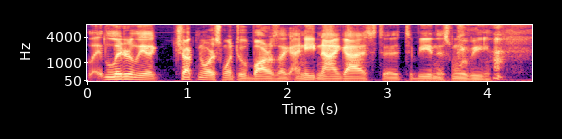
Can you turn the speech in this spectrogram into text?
literally like Chuck Norris went to a bar. and Was like, I need nine guys to, to be in this movie,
